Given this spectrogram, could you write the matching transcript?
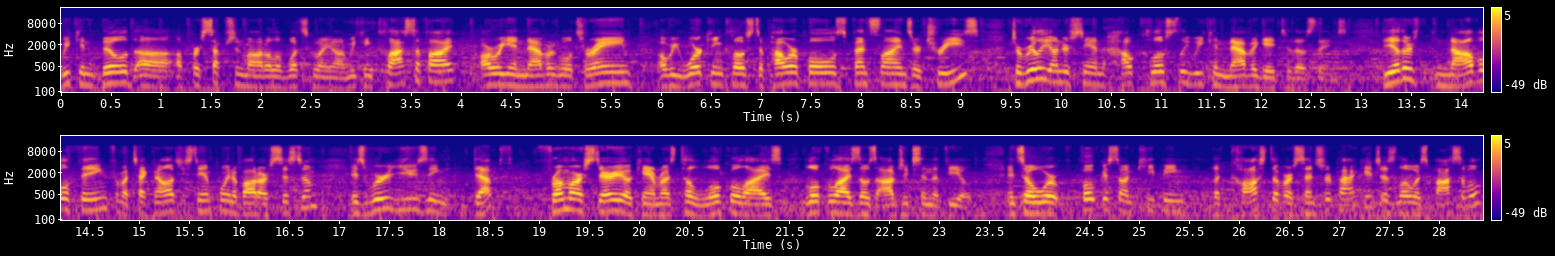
we can build a, a, perception model of what's going on. We can classify, are we in navigable terrain? Are we working close to power poles, fence lines, or trees? To really understand how closely we can navigate to those things. The other novel thing from a technology standpoint about our system is we're using depth from our stereo cameras to localize localize those objects in the field. And so we're focused on keeping the cost of our sensor package as low as possible,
